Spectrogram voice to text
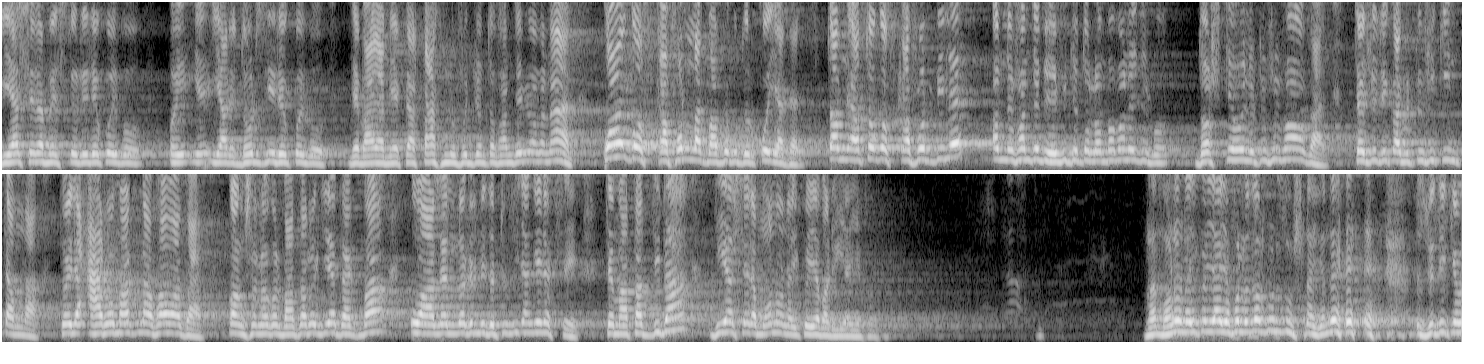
গিয়া সেরা মেস্তরিরে কইব, ওই ইয়ার দর্জিরে কইব যে, ভাই, আমি একটা টাকনু পর্যন্ত পাঞ্জাবি হবে না। কয় গছ কাফড় লাগবে আপনাকে দূর কইয়া দেন? তো আপনি এত গছ কাফড় দিলে আপনার পাঞ্জাবি হেভিটা তো লম্বা বানাই দিব। দশটা হইলে টুপি পাওয়া যায়। তো যদি আমি টুফি কিনতাম না, তাহলে আরও মাগ না পাওয়া যায়। কংসনগর বাজারও গিয়া দেখবা ও আলের লগের মধ্যে টুপি টাঙিয়ে রাখছে। তে মাথার দিবা, দিয়া সেরা মনে নাই কইয়া বাড়ি আইয়া ফেল। মনে নাই কইয়া আইয়া ফেলে তোর কোনো দোষ নাই কেন যদি কেউ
